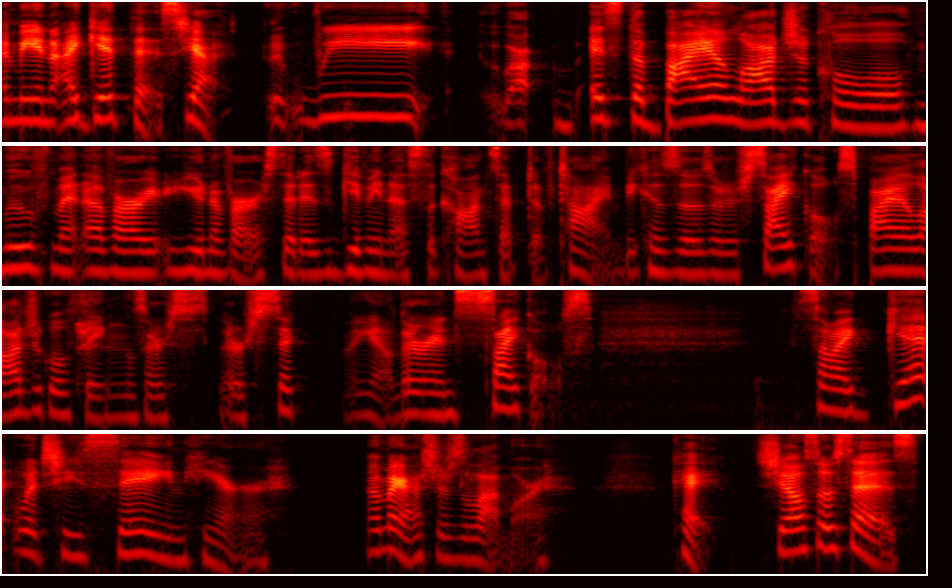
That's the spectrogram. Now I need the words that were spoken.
I mean, I get this. Yeah. We uh, it's the biological movement of our universe that is giving us the concept of time because those are cycles. Biological things are are sick, you know, they're in cycles. So I get what she's saying here. Oh my gosh, there's a lot more. Okay. She also says,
